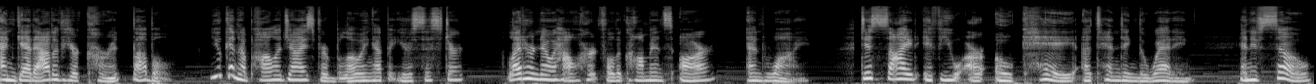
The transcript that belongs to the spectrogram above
and get out of your current bubble. You can apologize for blowing up at your sister. Let her know how hurtful the comments are and why. Decide if you are okay attending the wedding, and if so,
